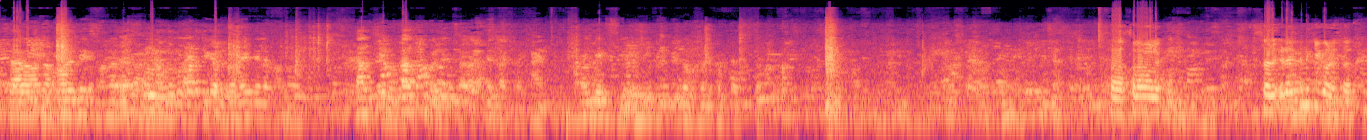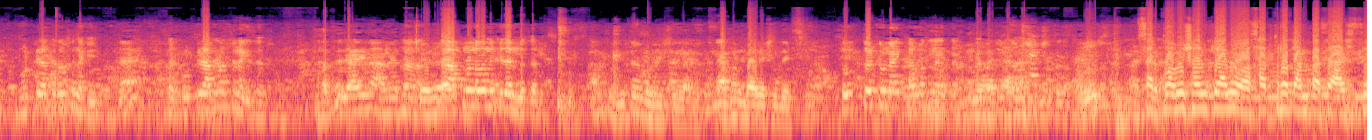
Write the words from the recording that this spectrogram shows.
স্যার আমরা পরে দেখছি ওনারা প্র্যাকটিক্যাল করে দিলে ভালো কালকে কালকে বলেন স্যার আজকে লাগবে আমি দেখছি লোকজন করতে আসসালামু আলাইকুম। স্যার এটা এখানে কি করে স্যার? ভর্তি রাখা হচ্ছে নাকি? হ্যাঁ? স্যার ভর্তি রাখা হচ্ছে নাকি স্যার? তাতে জানি না আমি আপনার লোকের কি জানবে স্যার? আমি তো ভিতরে বসেছিলাম এখন বাইরে এসে দেখছি স্যার কমিশনকে আমি অছাত্র ক্যাম্পাসে আসছে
